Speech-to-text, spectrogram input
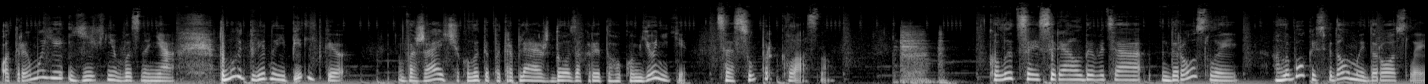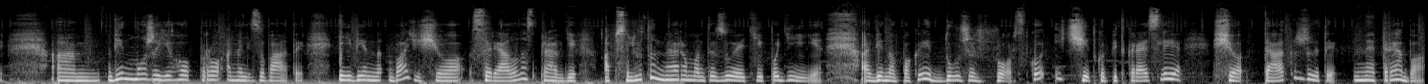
отримує їхнє визнання. Тому відповідно і підлітки вважають, що коли ти потрапляєш до закритого ком'юніті, це супер класно. Коли цей серіал дивиться дорослий, глибокий, свідомий дорослий, ем, він може його проаналізувати. І він бачить, що серіал насправді абсолютно не романтизує ті події. А він навпаки дуже жорстко і чітко підкреслює, що так жити не треба.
